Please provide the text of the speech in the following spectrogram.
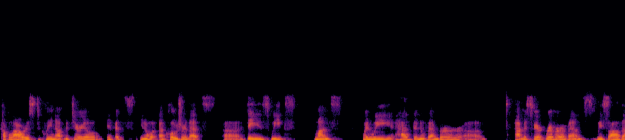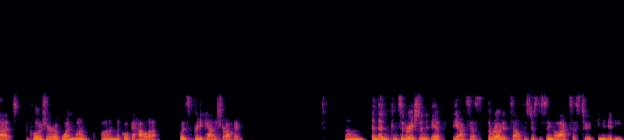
a couple hours to clean up material, if it's you know a closure that's uh, days, weeks, months. When we had the November uh, atmospheric river events, we saw that the closure of one month on the Coquihalla was pretty catastrophic. Um, and then consideration if the access, the road itself is just a single access to a community,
